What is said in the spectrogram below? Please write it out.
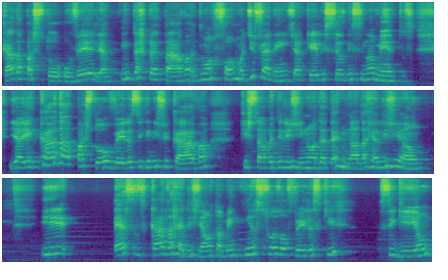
cada pastor ovelha interpretava de uma forma diferente aqueles seus ensinamentos. E aí, cada pastor ovelha significava que estava dirigindo uma determinada religião. E essas, cada religião também tinha suas ovelhas que seguiam,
